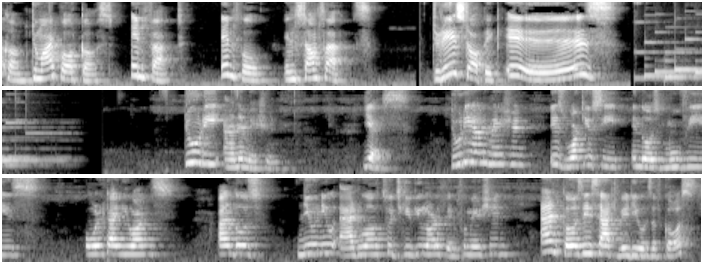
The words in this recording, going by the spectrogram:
Welcome to my podcast, In Fact, Info in Some Facts. Today's topic is 2D animation. Yes, 2D animation is what you see in those movies, old timey ones, and those new new adverts which give you a lot of information, and cozy sat videos, of course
